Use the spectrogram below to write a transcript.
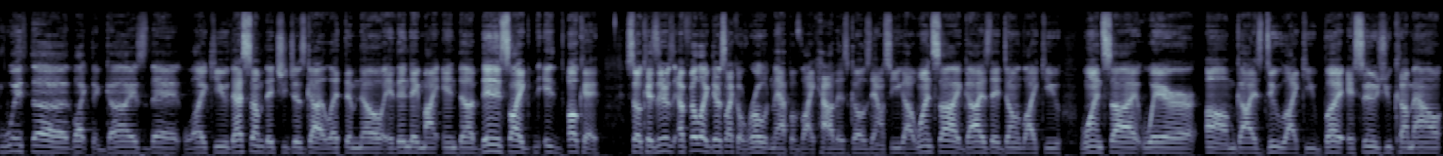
with uh like the guys that like you that's something that you just gotta let them know and then they might end up then it's like it, okay. So because there's i feel like there's like a roadmap of like how this goes down. So you got one side guys that don't like you one side where um guys do like you but as soon as you come out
